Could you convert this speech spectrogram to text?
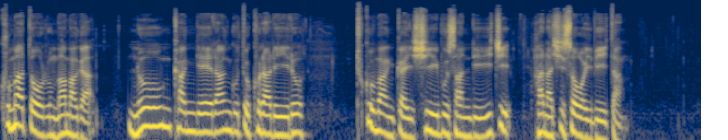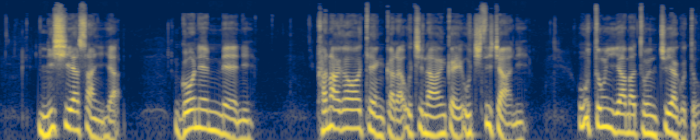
熊通るママがヌーン歓迎ラングとくらりいるトクマン会シーブサンリ一話しそういびいたん西屋さんや5年目に神奈川県からうちなあんかいうちてちゃにうとんやまとんちゅやぐと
